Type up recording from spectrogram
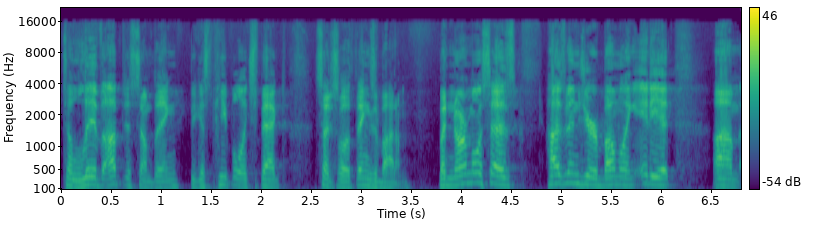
to live up to something because people expect such low things about them. But normal says, husbands, you're a bumbling idiot. Um,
